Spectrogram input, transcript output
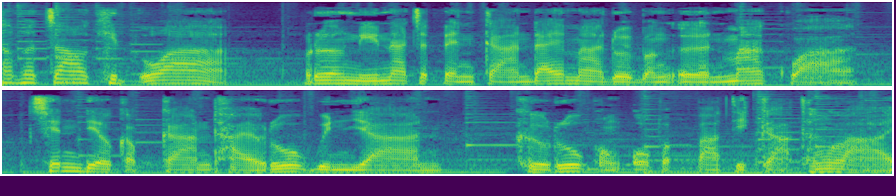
ข้าพเจ้าคิดว่า เรื่องนี้น่าจะเป็นการได้มาโดยบังเอิญมากกว่า เช่นเดียวกับการถ่ายรูปวิญญาณ คือรูปของโอปปาติกะทั้งหลาย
